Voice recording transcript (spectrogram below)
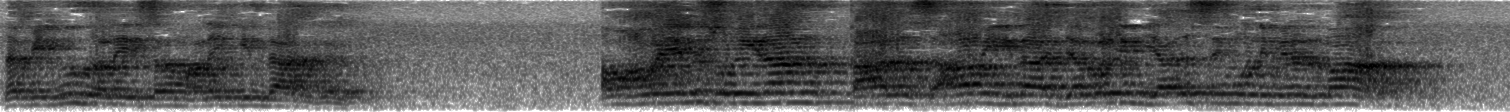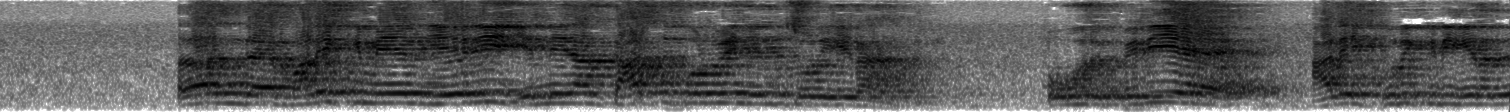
நபி நூஹ் அலையம் அழைக்கின்றார்கள். அவன் அவன் என்ன சொல்கிறான்? கால சாவி இலா ஜபலின் யசிமுனி மினல்மா அதாவது இந்த மலைக்கு மேல் ஏறி என்னை நான் காத்துக் கொள்வேன் என்று சொல்கிறான். ஒரு பெரிய அலை குறுக்கிடுகிறது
